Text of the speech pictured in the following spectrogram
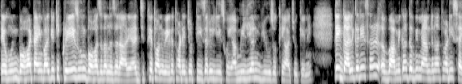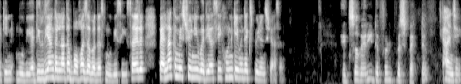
ਤੇ ਹੁਣ ਬਹੁਤ ਟਾਈਮ ਬਾਅਦ ਕਿਉਂਕਿ ਕ੍ਰੇਜ਼ ਹੁਣ ਬਹੁਤ ਜ਼ਿਆਦਾ ਨਜ਼ਰ ਆ ਰਿਹਾ ਹੈ। ਜਿੱਥੇ ਤੁਹਾਨੂੰ ਵੇਖਦੇ ਤੁਹਾਡੇ ਜੋ ਟੀਜ਼ਰ ਰਿਲੀਜ਼ ਹੋਇਆ ਮਿਲੀਅਨ ਵਿਊਜ਼ ਉੱਥੇ ਆ ਚੁੱਕੇ ਨੇ। ਤੇ ਗੱਲ ਕਰੀਏ ਸਰ ਵਾਮਿਕਾ ਗੱਬੀ ਮੈਮ ਦੇ ਨਾਲ ਤੁਹਾਡੀ ਸੈਕਿੰਡ ਮੂਵੀ ਹੈ। ਦਿਲ ਦੀਆਂ ਗੱਲਾਂ ਤਾਂ ਬਹੁਤ ਜ਼ਬਰਦਸਤ ਮੂਵੀ ਸੀ। ਸਰ ਪਹਿਲਾਂ ਕੈਮਿਸਟਰੀ ਇੰਨੀ ਵਧੀਆ ਸੀ ਹੁਣ ਕਿਵੇਂ ਦਾ ਐਕਸਪੀਰੀਅੰਸ ਰਿਹਾ sir it's a very different perspective ਹਾਂਜੀ।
